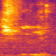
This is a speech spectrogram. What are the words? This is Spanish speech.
actually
